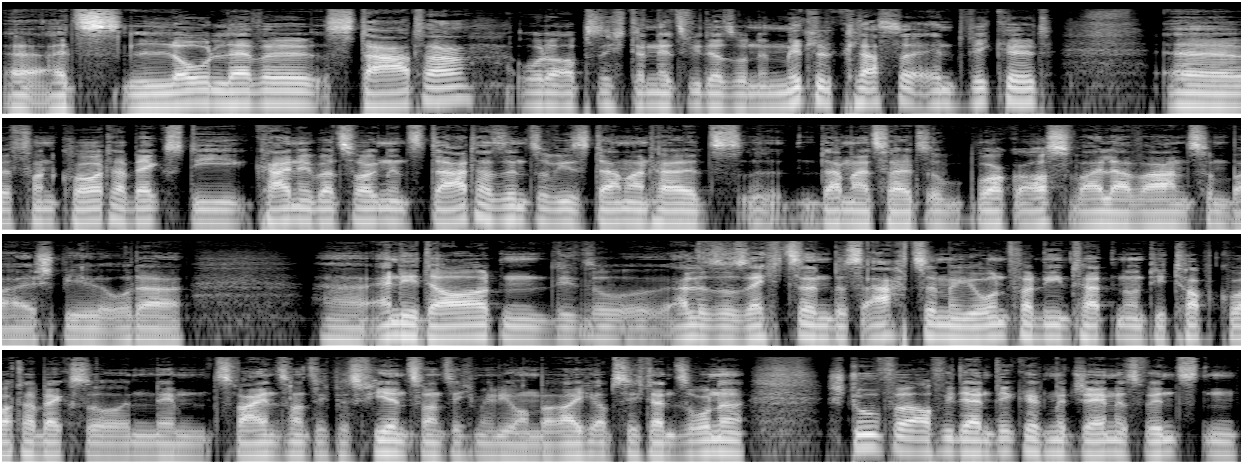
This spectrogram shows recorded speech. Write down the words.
äh, als Low-Level-Starter oder ob sich dann jetzt wieder so eine Mittelklasse entwickelt äh, von Quarterbacks, die keine überzeugenden Starter sind, so wie es damals halt, damals halt so Brock Osweiler waren zum Beispiel oder äh, Andy Dalton, die so alle so 16 bis 18 Millionen verdient hatten und die Top Quarterbacks so in dem 22 bis 24 Millionen Bereich. Ob sich dann so eine Stufe auch wieder entwickelt mit Jameis Winston,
